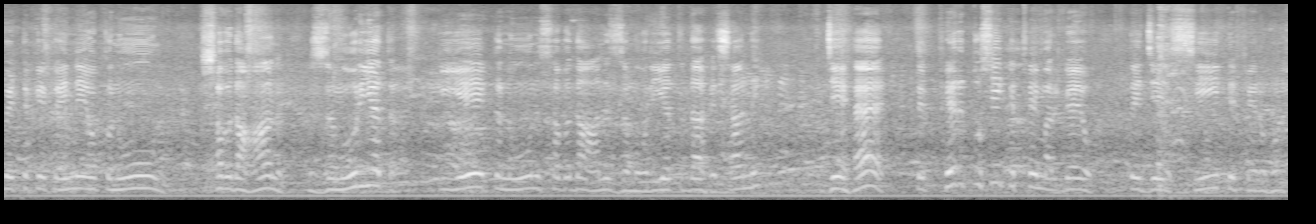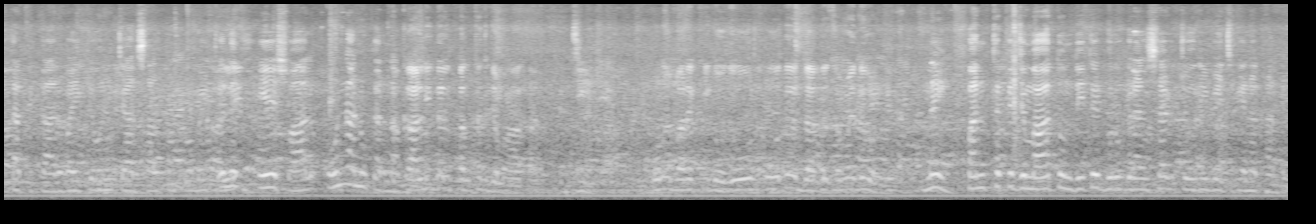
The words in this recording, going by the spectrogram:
ਪਿੱਟ ਕੇ ਕਹਿੰਦੇ ਹੋ ਕਾਨੂੰਨ ਸੰਵਿਧਾਨ ਜਮਹੂਰੀਅਤ ਕਿ ਇਹ ਕਾਨੂੰਨ ਸੰਵਿਧਾਨ ਜਮਹੂਰੀਅਤ ਦਾ ਹਿੱਸਾ ਨਹੀਂ? ਜੇ ਹੈ ਤੇ ਫਿਰ ਤੁਸੀਂ ਕਿੱਥੇ ਮਰ ਗਏ ਹੋ? ਤੇ ਜੇ ਸੀ ਤੇ ਫਿਰ ਹੁਣ ਤੱਕ ਕਾਰਵਾਈ ਕਿਉਂ ਨਹੀਂ 4 ਸਾਲ ਤੋਂ ਬੈਠੇ ਨੇ ਇਹ ਸਵਾਲ ਉਹਨਾਂ ਨੂੰ ਕਰਨਾ। ਅਕਾਲੀ ਦਲ ਪੰਥਕ ਜਮਾਤ ਆ। ਜੀ। ਉਹਨਾਂ ਬਾਰੇ ਕੀ ਕਹੋਗੇ? ਉਹ ਉਹ ਤੇ ਦਰਦ ਸਮਝਦੇ ਹੋਣਗੇ। ਨਹੀਂ ਪੰਥਕ ਜਮਾਤ ਹੁੰਦੀ ਤੇ ਗੁਰੂ ਗ੍ਰੰਥ ਸਾਹਿਬ ਚੋਰੀ ਵੇਚ ਕੇ ਨਾ ਖਾਂਦੀ।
